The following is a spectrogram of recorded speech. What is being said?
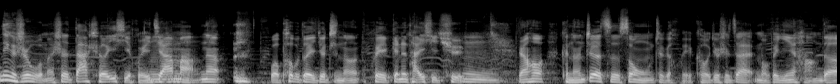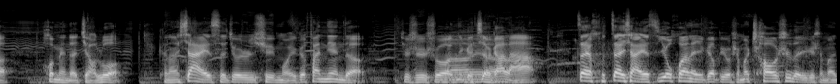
那个时候我们是搭车一起回家嘛，那 我迫不得已就只能会跟着他一起去。嗯，然后可能这次送这个回扣就是在某个银行的后面的角落，可能下一次就是去某一个饭店的，就是说那个犄角旮旯，再再下一次又换了一个，比如什么超市的一个什么。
